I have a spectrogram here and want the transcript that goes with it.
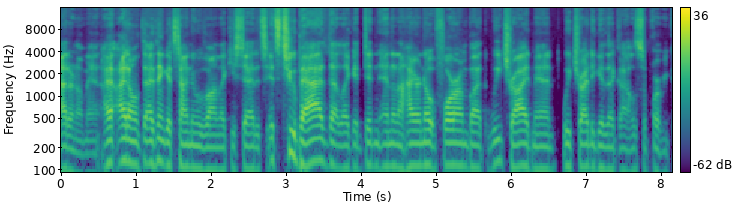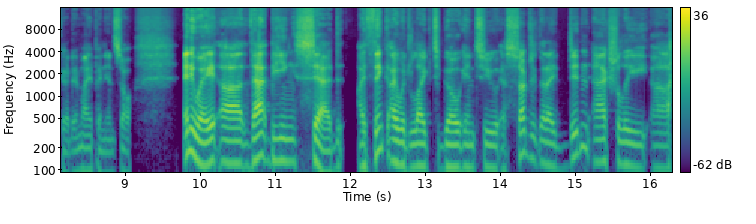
I don't know, man. I, I don't. I think it's time to move on. Like you said, it's it's too bad that like it didn't end on a higher note for him. But we tried, man. We tried to give that guy all the support we could, in my opinion. So, anyway, uh, that being said, I think I would like to go into a subject that I didn't actually uh,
